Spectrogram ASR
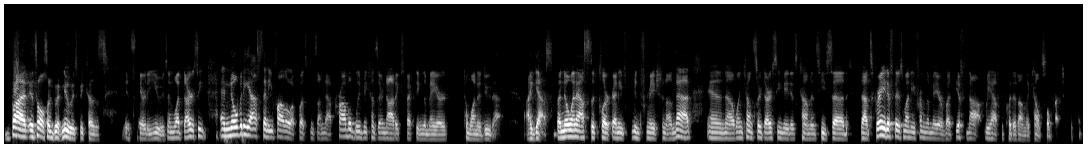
But it's also good news because it's there to use. And what Darcy, and nobody asked any follow-up questions on that, probably because they're not expecting the mayor to want to do that. I guess, but no one asked the clerk any information on that. And uh, when Councillor Darcy made his comments, he said, that's great if there's money from the mayor, but if not, we have to put it on the council budget.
